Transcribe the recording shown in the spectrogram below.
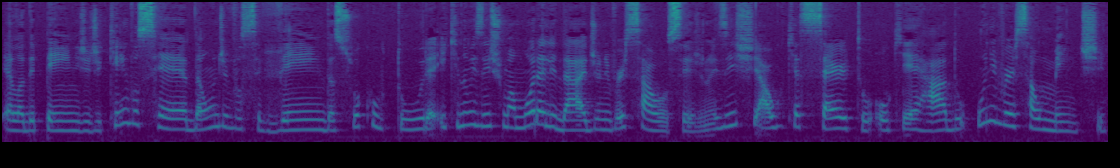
ela depende de quem você é, de onde você vem, da sua cultura e que não existe uma moralidade universal, ou seja, não existe algo que é certo ou que é errado universalmente.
